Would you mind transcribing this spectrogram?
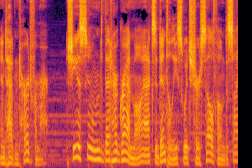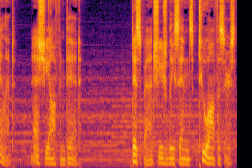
and hadn't heard from her. She assumed that her grandma accidentally switched her cell phone to silent, as she often did. Dispatch usually sends two officers,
